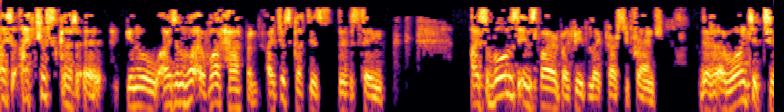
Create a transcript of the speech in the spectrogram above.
I, I just got, uh, you know, I don't know what, what happened. I just got this, this thing. I suppose inspired by people like Percy French, that I wanted to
